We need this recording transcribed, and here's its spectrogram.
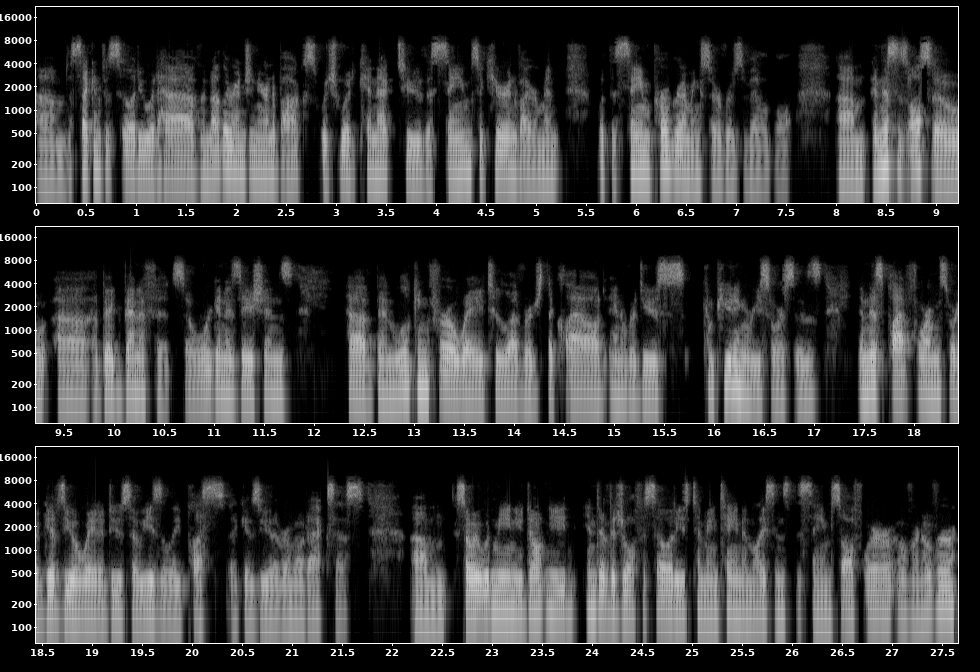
Um, the second facility would have another engineer in a box, which would connect to the same secure environment with the same programming servers available. Um, and this is also uh, a big benefit. So organizations have been looking for a way to leverage the cloud and reduce computing resources. And this platform sort of gives you a way to do so easily, plus it gives you the remote access. Um, so it would mean you don't need individual facilities to maintain and license the same software over and over.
